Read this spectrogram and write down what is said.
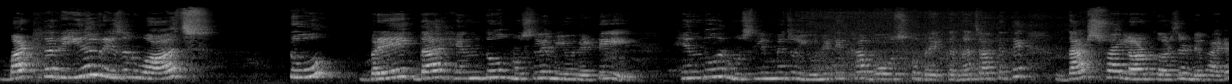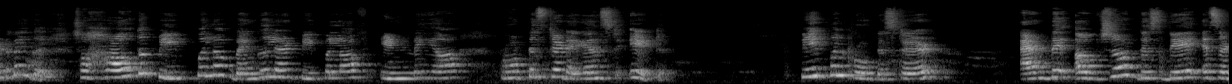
But the real reason was to break the hindu muslim unity हिंदू और मुस्लिम में जो यूनिटी था वो उसको ब्रेक करना चाहते थे। That's why lord Curzon divided Bengal so how the people of Bengal and people of India protested against it people protested and they observe this day as a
